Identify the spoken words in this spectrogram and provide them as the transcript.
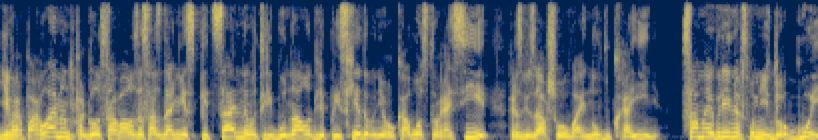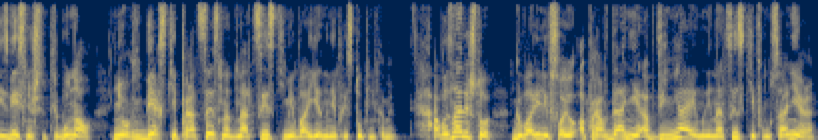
Европарламент проголосовал за создание специального трибунала для преследования руководства России, развязавшего войну в Украине. Самое время вспомнить другой известнейший трибунал – Нюрнбергский процесс над нацистскими военными преступниками. А вы знали, что говорили в свое оправдание обвиняемые нацистские функционеры?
